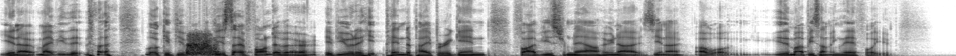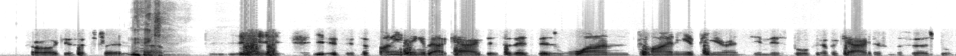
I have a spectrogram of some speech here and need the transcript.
you know, maybe that. look, if you if you're so fond of her, if you were to hit pen to paper again five years from now, who knows? You know, I, there might be something there for you. Oh, I guess that's true. Um, it's a funny thing about characters. So there's there's one tiny appearance in this book of a character from the first book,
